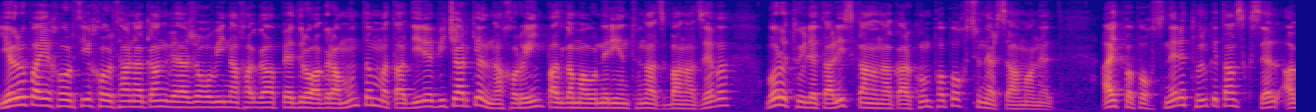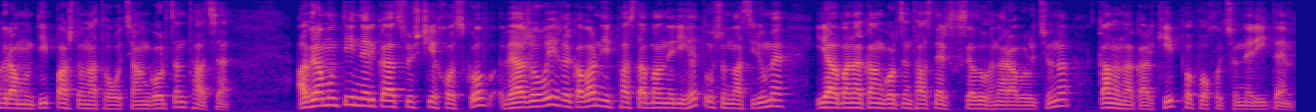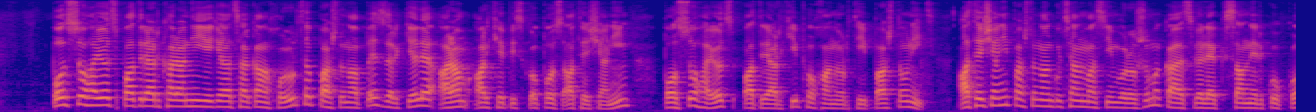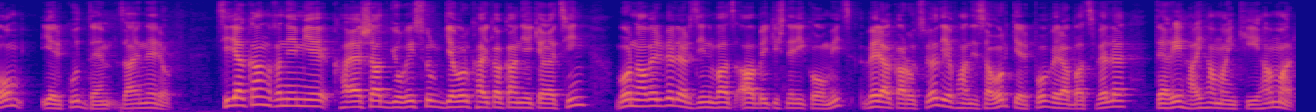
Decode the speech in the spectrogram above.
Եվրոպայի խորհրդի խորհրդանական վեհաժողովի նախագահ Պեդրո Ագրամոնտը մտադիր է վիճարկել նախորդին падգամավորների ընդունած բանաձևը, որը թույլ է տալիս կանոնակարգում փոփոխություններ սահմանել։ Այդ փոփոխությունները թույլ կտան սկսել Ագրամունտի պաշտոնաթողության գործընթացը։ Ագրամունտի ներկայացուցչի խոսքով վեհաժողովի ղեկավարն իր փաստաբանների հետ ուսումնասիրում է իրավաբանական գործընթացներ սկսելու հնարավորությունը կանոնակարգի փոփոխությունների դեմ։ Պոլսո հայոց պատրիարքարանի եկեղեցական խորհուրդը պաշտոնապես զրկել է Արամ arczepiskopos Աթեշյանին Պոլսո հայոց պատրիարքի փոխանորդի պաշտոնից։ Աթեշյանի պաշտոնանկության մասին որոշումը կայացվել է 22 կողմ 2 դեմ ձայներով։ Սիրիական Ղնեմիե Քայաշատ գյուղի Սուրբ Գևորգ հայկական եկեղեցին, որն ավերվել էր զինված ահաբեկիչների կողմից, վերակառուցվել եւ հանդիսավոր կերպով վերաբացվել է տեղի հայ համայնքի համար։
